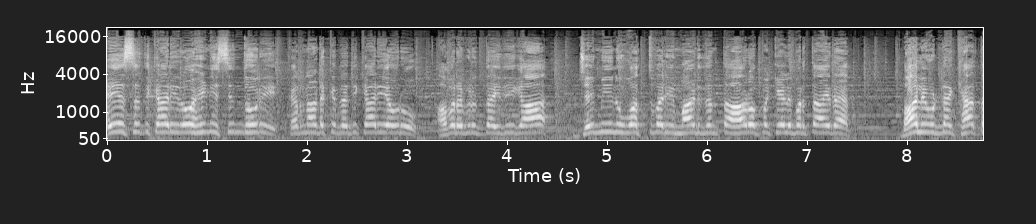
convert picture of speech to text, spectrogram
ಐಎಸ್ ಅಧಿಕಾರಿ ರೋಹಿಣಿ ಸಿಂಧೂರಿ, ಕರ್ನಾಟಕದ ಅಧಿಕಾರಿ ಅವರು ಅವರ ವಿರುದ್ಧ ಇದೀಗ ಜಮೀನು ಒತ್ತುವರಿ ಮಾಡಿದಂತ ಆರೋಪ ಕೇಳಿ ಬರ್ತಾ ಇದೆ. ಬಾಲಿವುಡ್ನ ಖ್ಯಾತ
